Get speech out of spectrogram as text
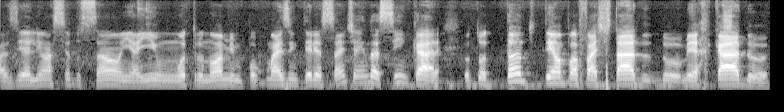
Fazer ali uma sedução e aí um outro nome um pouco mais interessante. Ainda assim, cara, eu tô tanto tempo afastado do mercado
